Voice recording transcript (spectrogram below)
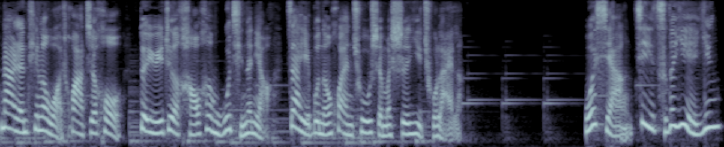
那人听了我话之后，对于这豪横无情的鸟，再也不能唤出什么诗意出来了。我想，祭词的夜莺，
